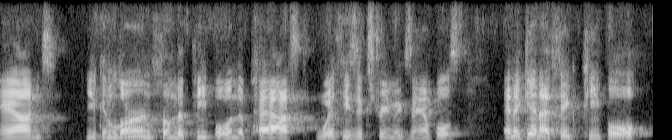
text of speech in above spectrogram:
and you can learn from the people in the past with these extreme examples. And again, I think people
